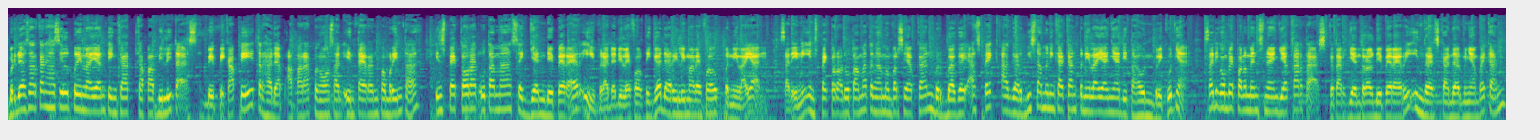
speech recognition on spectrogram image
Berdasarkan hasil penilaian tingkat kapabilitas BPKP terhadap aparat pengawasan intern pemerintah, Inspektorat Utama Sekjen DPR RI berada di level 3 dari 5 level penilaian. Saat ini Inspektorat Utama tengah mempersiapkan berbagai aspek agar bisa meningkatkan penilaiannya di tahun berikutnya. Saat di Komplek Parlemen Senayan Jakarta, Sekretaris Jenderal DPR RI Indra Skandar menyampaikan,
